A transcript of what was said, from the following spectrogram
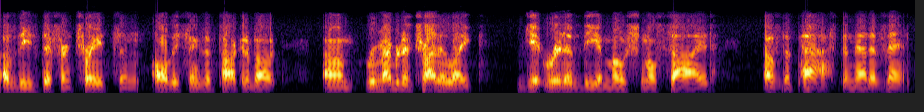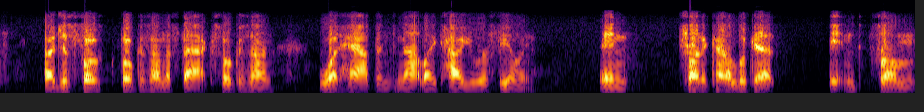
of these different traits and all these things I'm talking about, um, remember to try to like get rid of the emotional side of the past and that event. Uh, just fo- focus on the facts. Focus on what happened, not like how you were feeling, and try to kind of look at it from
